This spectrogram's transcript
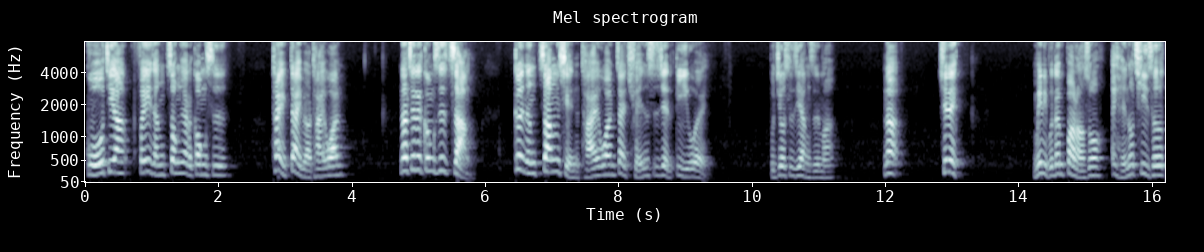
国家非常重要的公司。它也代表台湾，那这个公司涨，更能彰显台湾在全世界的地位，不就是这样子吗？那现在媒体不断报道说，哎，很多汽车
